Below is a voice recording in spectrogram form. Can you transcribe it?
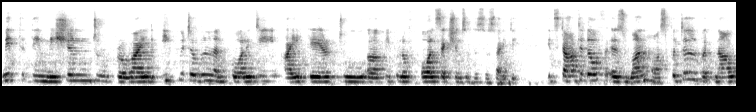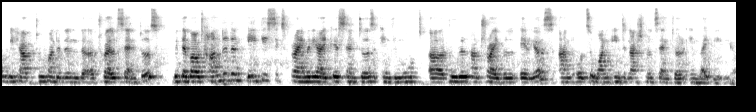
with the mission to provide equitable and quality eye care to uh, people of all sections of the society. It started off as one hospital, but now we have 212 centers with about 186 primary eye care centers in remote uh, rural and tribal areas and also one international center in Liberia.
